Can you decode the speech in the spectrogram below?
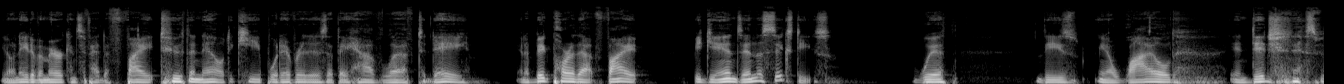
You know, Native Americans have had to fight tooth and nail to keep whatever it is that they have left today. And a big part of that fight begins in the 60s with these, you know, wild indigenous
